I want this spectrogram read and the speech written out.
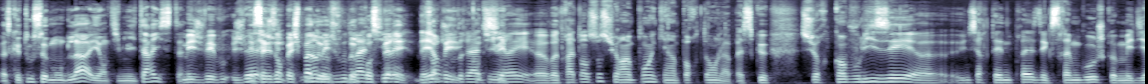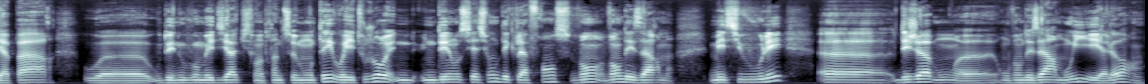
parce que tout ce monde-là est antimilitariste. Mais je vais vous. Je vais, Et ça les je- empêche pas non, de- je de prospérer. D'ailleurs, je voudrais attirer euh, votre attention sur un point qui est important là, parce que sur quand vous lisez euh, une certaine presse d'extrême gauche comme Mediapart ou, ou des nouveaux médias qui sont en train de se monter, vous voyez toujours une, une dénonciation dès que la France vend, vend des armes. Mais si vous voulez, déjà, bon, on vend des armes, oui, et alors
